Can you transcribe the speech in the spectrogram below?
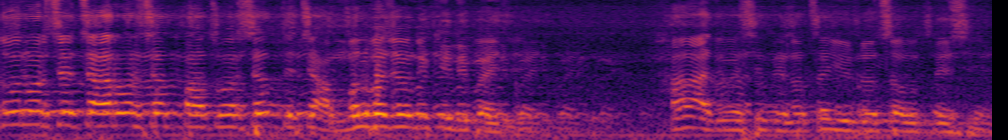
दोन वर्ष चार वर्षात पाच वर्षात त्याची अंमलबजावणी केली पाहिजे. हा आदिवासी दिनाचा युनोचा उद्देश आहे.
